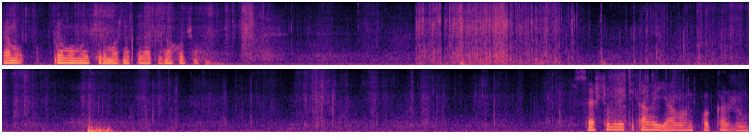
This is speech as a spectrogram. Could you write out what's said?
Прямо в прямому ефірі можна сказати знаходжу. Все, що буде цікаве, я вам покажу.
